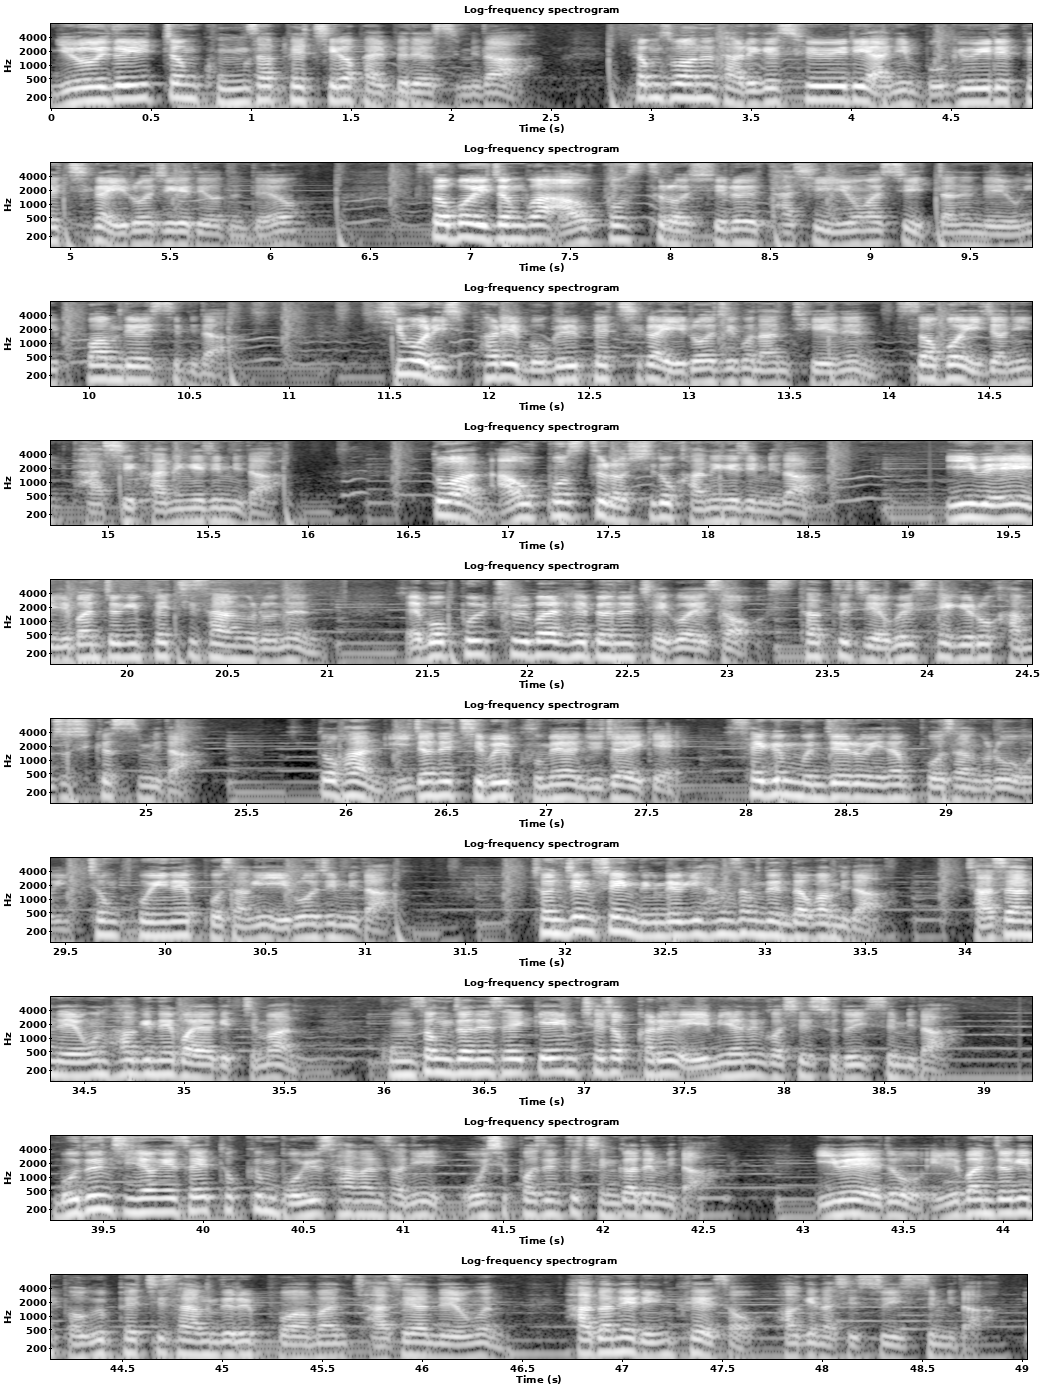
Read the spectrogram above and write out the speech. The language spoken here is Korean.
뉴월드 1.04 패치가 발표되었습니다. 평소와는 다르게 수요일이 아닌 목요일에 패치가 이루어지게 되었는데요. 서버 이전과 Outpost Rush를 다시 이용할 수 있다는 내용이 포함되어 있습니다. 10월 28일 목요일 패치가 이루어지고 난 뒤에는 서버 이전이 다시 가능해집니다. 또한 Outpost Rush도 가능해집니다. 이외에 일반적인 패치 사항으로는 에버폴 출발 해변을 제거해서 스타트 지역을 3개로 감소시켰습니다. 또한 이전에 집을 구매한 유저에게 세금 문제로 인한 보상으로 2,000코인의 보상이 이루어집니다. 전쟁 수행 능력이 향상된다고 합니다. 자세한 내용은 확인해 봐야겠지만 공성전에서의 게임 최적화를 의미하는 것일 수도 있습니다. 모든 진영에서의 토큰 보유 상한선이 50% 증가됩니다. 이외에도 일반적인 버그 패치 사항들을 포함한 자세한 내용은 하단의 링크에서 확인하실 수 있습니다.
